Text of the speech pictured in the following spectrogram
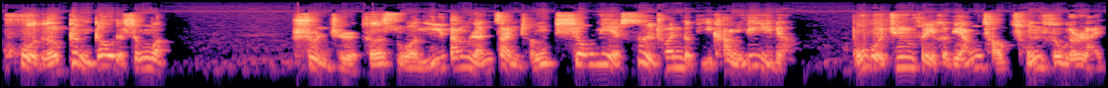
获得更高的声望。顺治和索尼当然赞成消灭四川的抵抗力量，不过军费和粮草从何而来？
